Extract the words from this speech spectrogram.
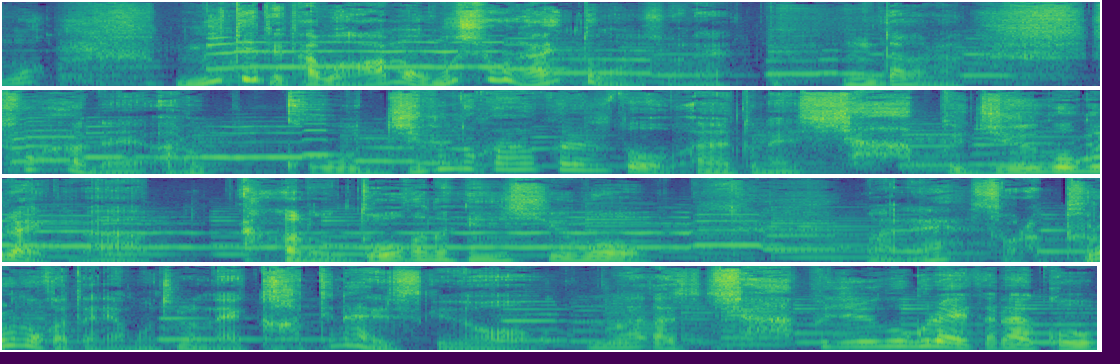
見てて多分あんま面白くないと思うんですよね。だから、そうなのね、あの、こう、自分の感覚からすると、えっとね、シャープ15ぐらいから、あの、動画の編集も、まあね、そら、プロの方にはもちろんね、勝てないですけど、なんか、シャープ15ぐらいから、こ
